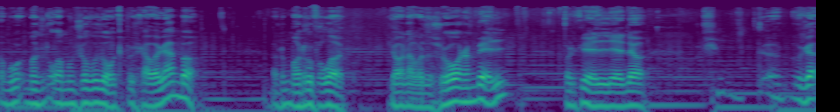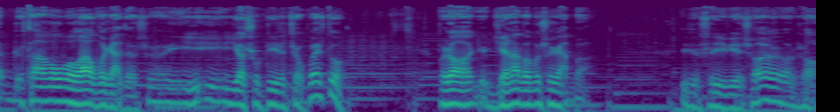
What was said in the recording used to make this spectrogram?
la Montsalvador, que pescava gamba, amb el Rafalet. Jo anava de segon amb ell, perquè ell era... estava molt malalt a vegades, i, i, i jo sortia del seu puesto, però ja anàvem a la gamba. I jo sabia això, això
